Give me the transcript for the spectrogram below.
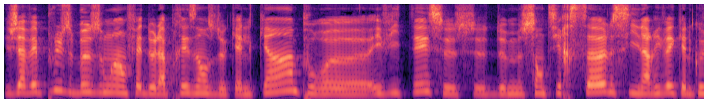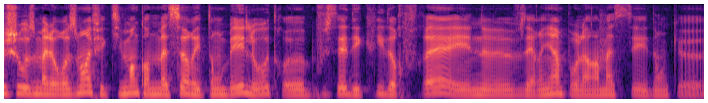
J'avais plus besoin en fait de la présence de quelqu'un pour euh, éviter ce, ce- de me sentir seule s'il arrivait quelque chose. Malheureusement, effectivement, quand ma sœur est tombée, l'autre euh, poussait des cris d'orfraie et ne faisait rien pour la ramasser. Donc, euh,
